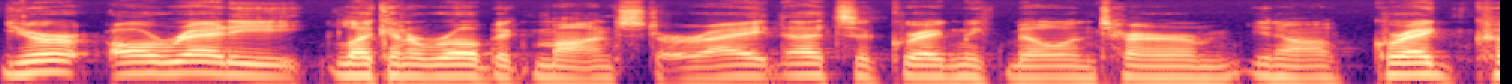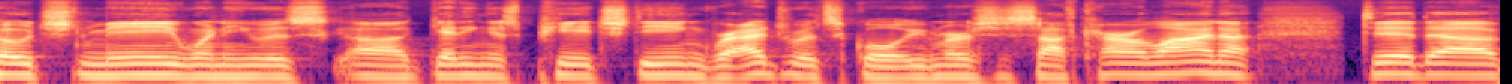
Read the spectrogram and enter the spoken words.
you're already like an aerobic monster, right? That's a Greg McMillan term. You know, Greg coached me when he was uh, getting his PhD in graduate school, University of South Carolina. Did uh,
